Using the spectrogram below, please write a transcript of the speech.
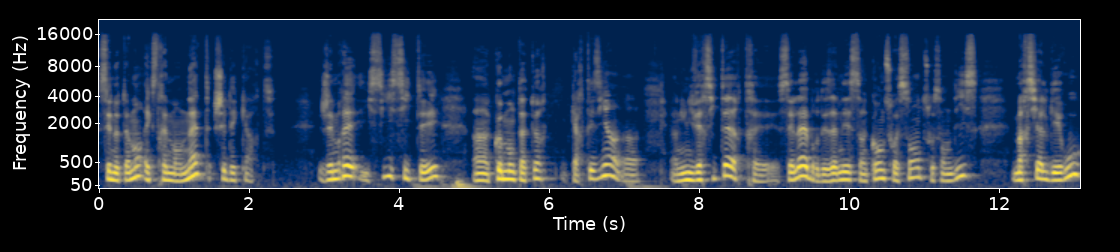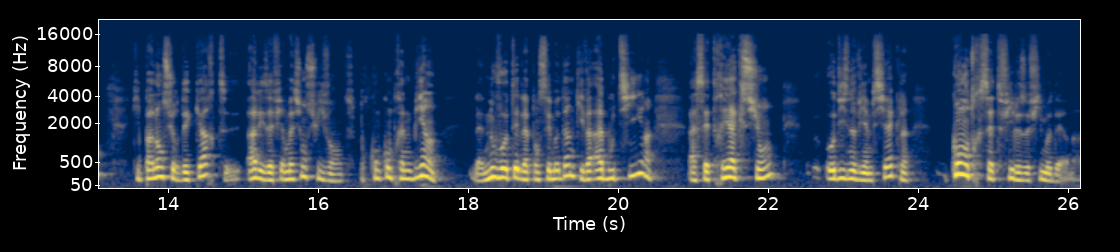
C'est notamment extrêmement net chez Descartes. J'aimerais ici citer un commentateur cartésien, un, universitaire très célèbre des années 50, 60, 70, Martial Guérou, qui parlant sur Descartes a les affirmations suivantes, pour qu'on comprenne bien la nouveauté de la pensée moderne qui va aboutir à cette réaction au XIXe siècle contre cette philosophie moderne.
